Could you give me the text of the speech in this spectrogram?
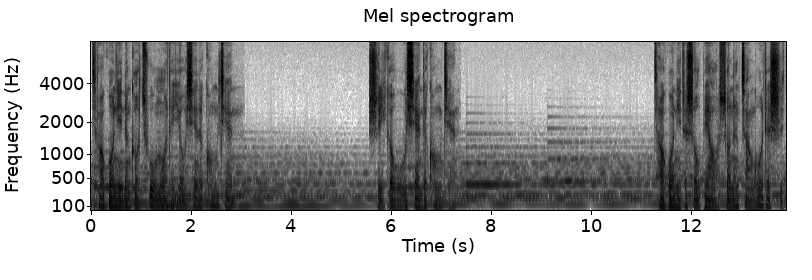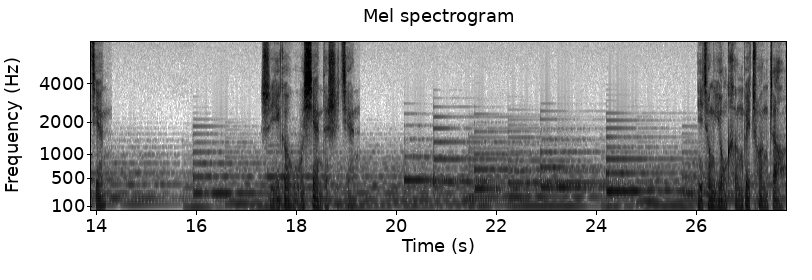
超过你能够触摸的有限的空间，是一个无限的空间。超过你的手表所能掌握的时间，是一个无限的时间。你从永恒被创造，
